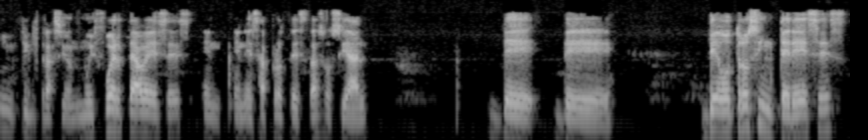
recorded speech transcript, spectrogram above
infiltración muy fuerte a veces en, esa protesta social de, de, de otros intereses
